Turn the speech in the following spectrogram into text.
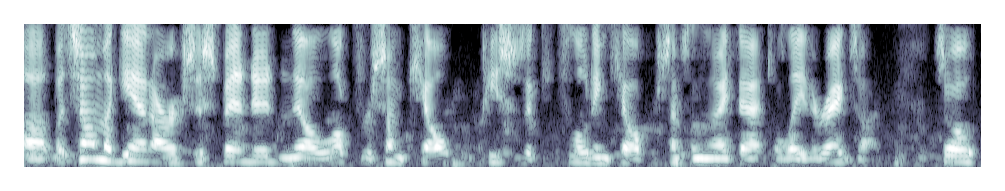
Uh, but some again are suspended, and they'll look for some kelp, pieces of floating kelp or something like that to lay their eggs on. So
